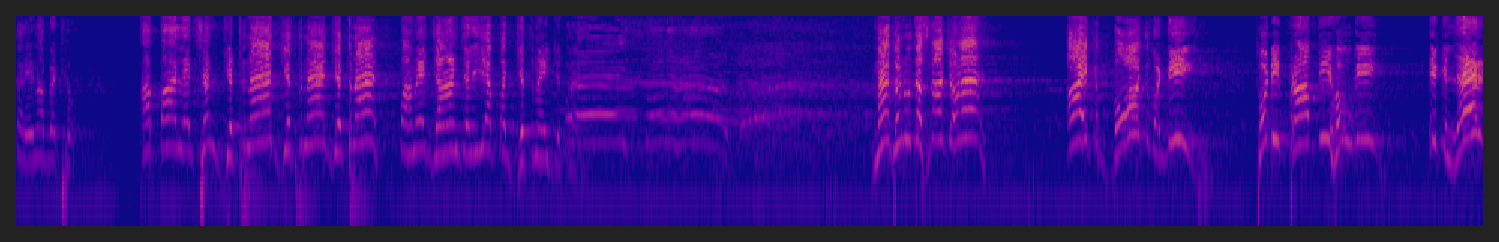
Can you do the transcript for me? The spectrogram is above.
ਘਰੇ ਨਾ ਬੈਠਿਓ। ਆਪਾਂ ਇਲੈਕਸ਼ਨ ਜਿੱਤਣਾ ਹੈ ਜਿੱਤਣਾ ਹੈ ਜਿੱਤਣਾ ਹੈ, ਭਾਵੇਂ ਜਾਨ ਚਲੀ ਜੇ ਆਪਾਂ ਜਿੱਤਣਾ ਹੀ ਜਿੱਤਣਾ ਹੈ। ਮੈਂ ਤੁਹਾਨੂੰ ਦੱਸਣਾ ਚਾਹਣਾ ਆ ਇੱਕ ਬਹੁਤ ਵੱਡੀ ਤੁਹਾਡੀ ਪ੍ਰਾਪਤੀ ਹੋਊਗੀ। ਇੱਕ ਲਹਿਰ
